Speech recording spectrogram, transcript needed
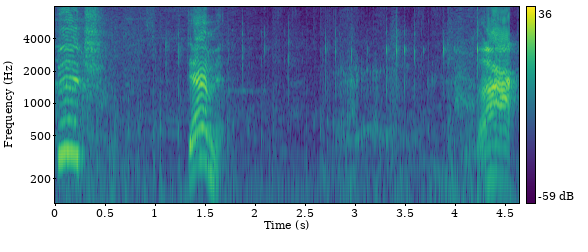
Bitch! Damn it! Ah!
